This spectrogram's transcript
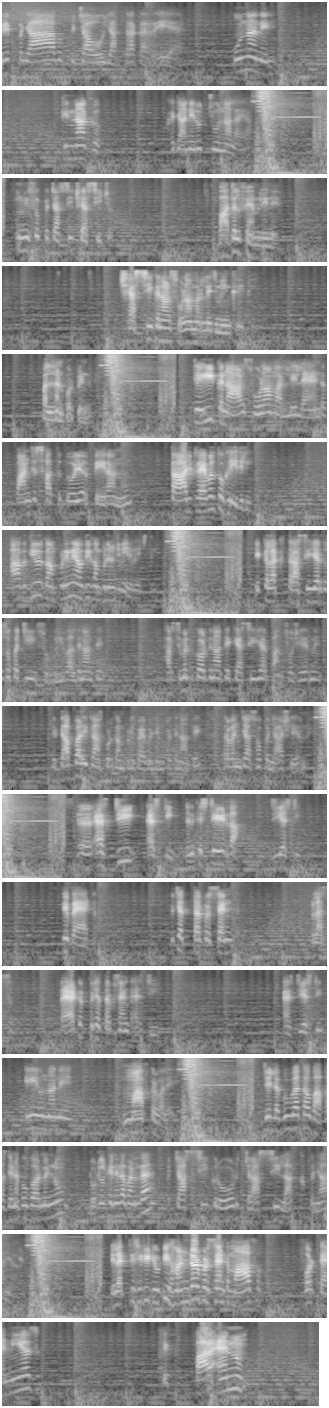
ਜਿਹੜੇ ਪੰਜਾਬ ਬਚਾਓ ਯਾਤਰਾ ਕਰ ਰਹੇ ਹੈ, ਉਹਨਾਂ ਨੇ ਕਿੰਨਾ ਕੁ ਖਜ਼ਾਨੇ ਨੂੰ ਚੂਨਾ ਲਾਇਆ? 1985-86 ਚ ਬਾਦਲ ਫੈਮਿਲੀ ਨੇ 86 ਕਨਾਲ 16 ਮਰਲੇ ਜ਼ਮੀਨ ਖਰੀਦੀ, ਪੱਲਣਪੁਰ ਪਿੰਡ ਦੀ। 23 ਕਨਾਲ 16 ਮਰਲੇ ਲੈਂਡ 5/7/2013 ਨੂੰ ਤਾਜ ਟਰੈਵਲ ਤੋਂ ਖਰੀਦ ਲਈ। ਆਪਦੀ ਹੋਈ ਕੰਪਨੀ ਨੇ ਆਪਦੀ ਕੰਪਨੀ ਨੂੰ ਜ਼ਮੀਨ ਵੇਚਤੀ। 183225 ਸੁਖਬੀਰਵਾਲ ਦੇ ਨਾਂ ਤੇ, ਹਰਸਿਮਰਤ ਕੌਰ ਦੇ ਨਾਂ ਤੇ 81500 ਸ਼ੇਅਰ ਨੇ ਤੇ ਡੱਬ ਵਾਲੀ ਟਰਾਂਸਪੋਰਟ ਕੰਪਨੀ ਪ੍ਰਾਈਵੇਟ ਲਿਮਟਿਡ ਦੇ ਨਾਂ ਤੇ 5350 ਸ਼ੇਅਰ ਨੇ। ਐਸਜੀ ਐਸਟੀ ਯਾਨੀ ਕਿ ਸਟੇਟ ਦਾ ਜੀਐਸਟੀ ਤੇ VAT. 75% plus VAT 75% SG SGST ਇਹ ਉਹਨਾਂ ਨੇ ਮਾਫ ਕਰਵਾ ਲਿਆ ਜੀ। ਜੇ ਲੱਗੂਗਾ ਤਾਂ ਉਹ ਵਾਪਸ ਦੇਣਾ ਪਊ ਗਵਰਨਮੈਂਟ ਨੂੰ। ਟੋਟਲ ਕਿੰਨੇ ਦਾ ਬਣਦਾ? ਹੈ 85 ਕਰੋੜ 84 ਲੱਖ 50 ਹਜ਼ਾਰ। ਇਲੈਕਟ੍ਰਿਸਿਟੀ ਡਿਊਟੀ 100% ਮਾਫ ਫॉर 10 ਇਅਰਸ ਤੇ ਪਰ ਐਨੂ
